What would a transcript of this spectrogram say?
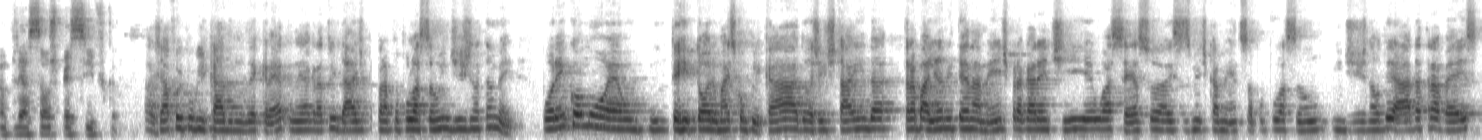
ampliação específica? Já foi publicado no decreto né, a gratuidade para a população indígena também. Porém, como é um, um território mais complicado, a gente está ainda trabalhando internamente para garantir o acesso a esses medicamentos à população indígena aldeada através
